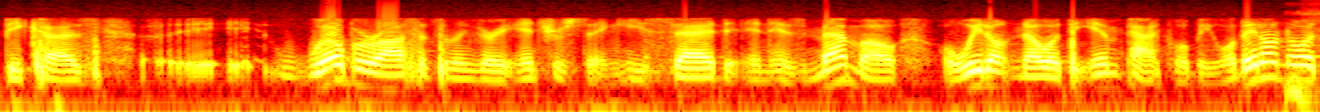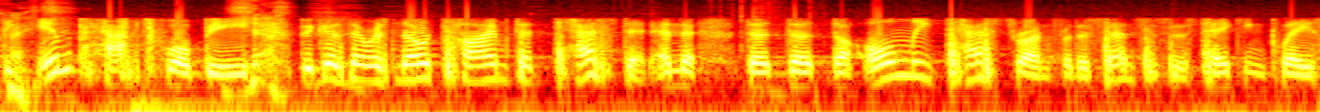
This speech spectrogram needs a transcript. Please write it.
Because uh, Wilbur Ross said something very interesting. He said in his memo, well, we don't know what the impact will be. Well, they don't know what the impact will be Yeah. because there was no time to test it. And the, the, the, the only test run for the census is taking place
